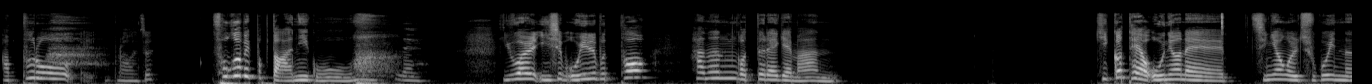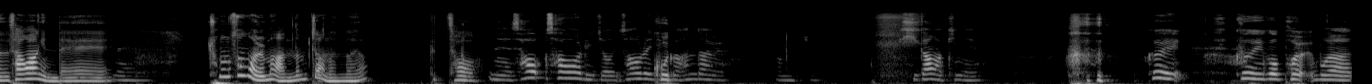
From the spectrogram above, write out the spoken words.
앞으로 뭐라 하지? 소급입법도 아니고 네. 6월 25일부터 하는 것들에게만 기껏해야 5년의 징역을 주고 있는 상황인데 네. 총선 얼마 안 남지 않았나요? 그쵸 네, 4, 4월이죠. 4월이니까 곧- 한달 남았죠. 기가 막히네요. 그, 그, 이거 벌, 뭐야,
